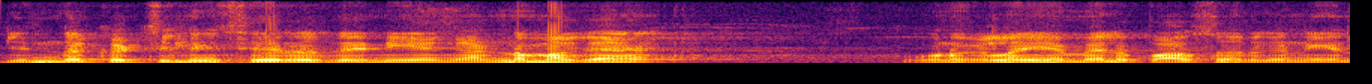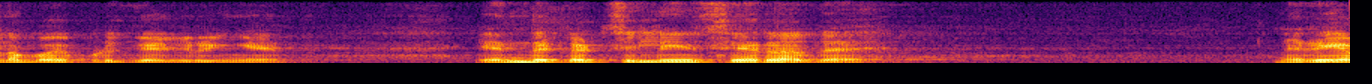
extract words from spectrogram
எந்த கட்சியிலையும் சேராத நீ. எங்கள் அண்ணன் மகன் உனக்கெல்லாம் என் மேலே பாசம் இருக்கு. நீ என்னப்பா இப்படி கேட்குறீங்க எந்த கட்சியிலையும் சேராத. நிறைய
